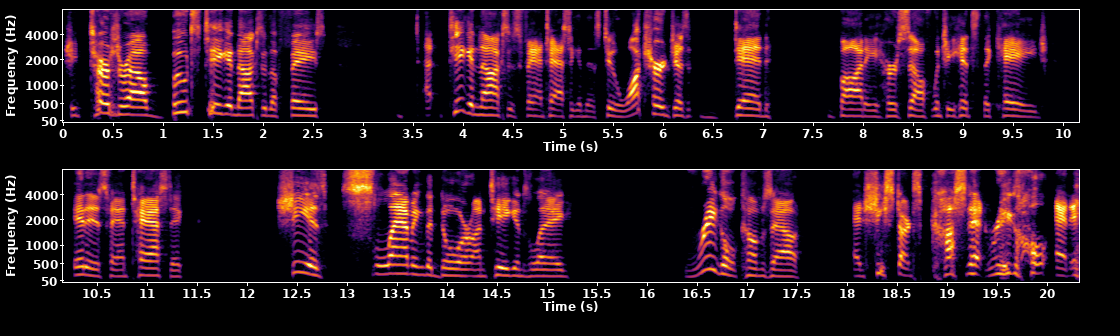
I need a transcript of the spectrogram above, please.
She turns around, boots Tegan Knox in the face. Uh, Tegan Knox is fantastic in this too. Watch her just dead body herself when she hits the cage. It is fantastic. She is slamming the door on Tegan's leg. Regal comes out and she starts cussing at Regal, and,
